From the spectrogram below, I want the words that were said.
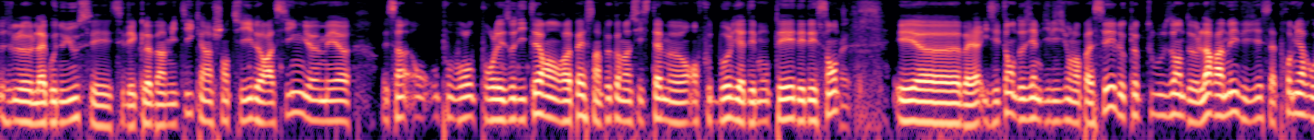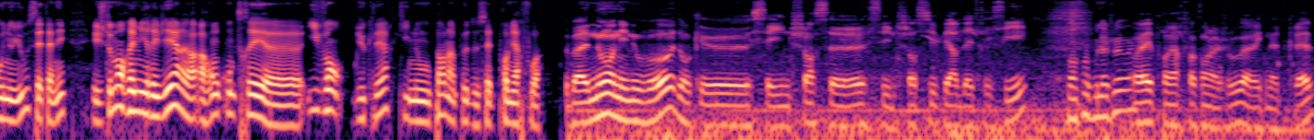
le, la Gounouillou, c'est des clubs hein, mythiques, hein, Chantilly, le Racing, euh, mais euh, un- pour, pour les auditeurs, on rappelle, c'est un peu comme un système en football, il y a des montées, des descentes. Ouais. Et euh, bah, ils étaient en deuxième division l'an passé. Le club toulousain de l'Aramé vivait sa première Gounouillou cette année. Et justement, Rémi Rivière a rencontré Yvan Duclerc qui nous parle un peu de cette première fois. Bah, nous on est nouveaux donc euh, c'est une chance euh, c'est une chance superbe d'être ici. Première fois que vous la jouez, ouais Ouais, première fois qu'on la joue avec notre club.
